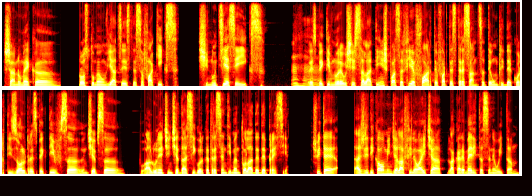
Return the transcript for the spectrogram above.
și anume că rostul meu în viață este să fac X și nu-ți iese X, uh-huh. respectiv nu reușești să-l atingi, poate să fie foarte, foarte stresant, să te umpli de cortizol, respectiv să începi să aluneci încet, dar sigur către sentimentul ăla de depresie. Și uite, aș ridica o minge la fileu aici la care merită să ne uităm,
